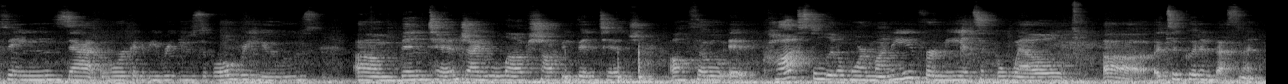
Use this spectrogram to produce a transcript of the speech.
things that were going to be reusable, reuse, um, vintage. I love shopping vintage. Although it costs a little more money, for me, it's like a well, uh, it's a good investment.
